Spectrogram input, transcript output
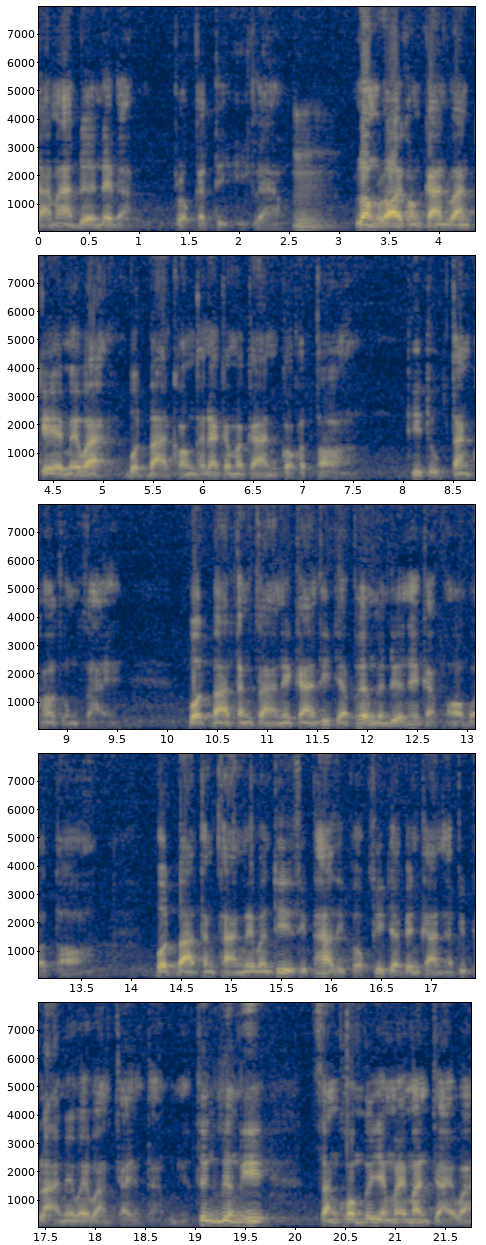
สามารถเดินได้แบบปกติอีกแล้วอืมร่องรอยของการวางเกมไม่ว่าบทบาทของคณะกรรมการกกตที่ถูกตั้งข้อสงสัย บทบาทต่างๆ ในการที่จะเพิ่มเงินเดือนให้กับอบตบทบาทต่างๆ ในวันที่ 15-16 ที่จะเป็นการอภิปรายไม่ไว้วางใจต่างๆพวกนี้ซึ่งเรื่องนี้สังคมก็ยังไม่มั่นใจว่า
